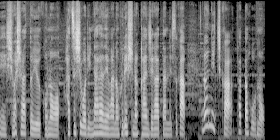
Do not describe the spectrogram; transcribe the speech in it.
えーシュワシュワというこの初絞りならではのフレッシュな感じがあったんですが、何日か経った方の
